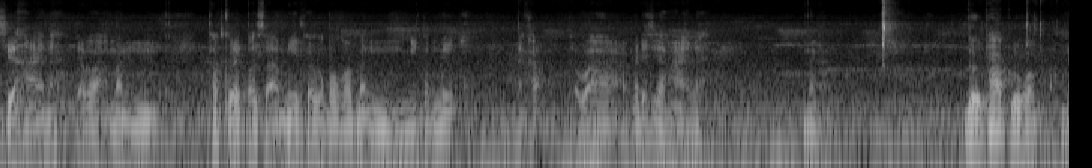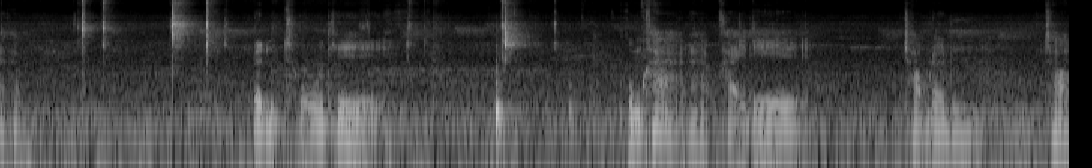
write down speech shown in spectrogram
เสียหายนะ แต่ว่ามัน ถ้าเกิดภาษามีดเขาก็บอกว่ามันมีตำหนินะครับ แต่ว่าไม่ได้เสียหายอะไรนะโดยภาพรวมนะครับ เป็นชูที่คุ้มค่านะครับ ใครที่ชอบเดินชอบ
